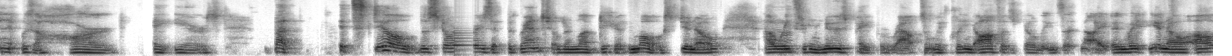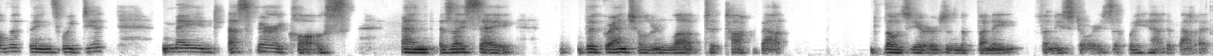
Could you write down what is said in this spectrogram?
and it was a hard eight years, but it's still the stories that the grandchildren love to hear the most. You know, how we threw newspaper routes and we cleaned office buildings at night, and we, you know, all the things we did made us very close. And as I say, the grandchildren love to talk about those years and the funny, funny stories that we had about it.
